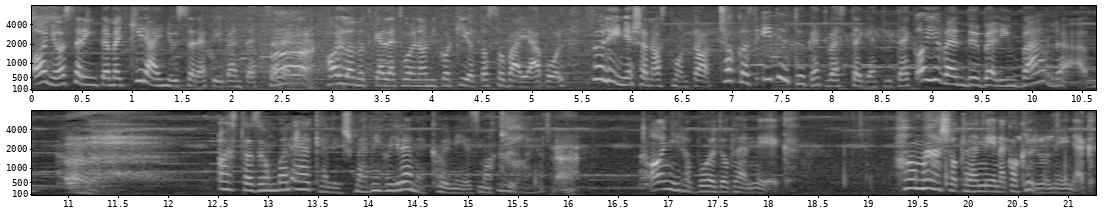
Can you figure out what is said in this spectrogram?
Anya szerintem egy királynő szerepében tetszene. Hallanod kellett volna, amikor kijött a szobájából. Fölényesen azt mondta, csak az időtöket vesztegetitek, a jövendőbelin vár rám. Azt azonban el kell ismerni, hogy remekül néz ma ki. Annyira boldog lennék, ha mások lennének a körülmények,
